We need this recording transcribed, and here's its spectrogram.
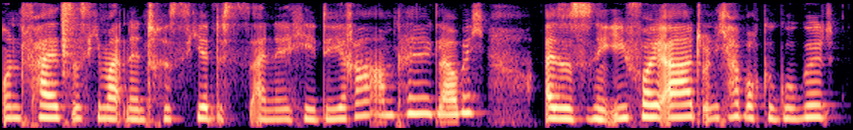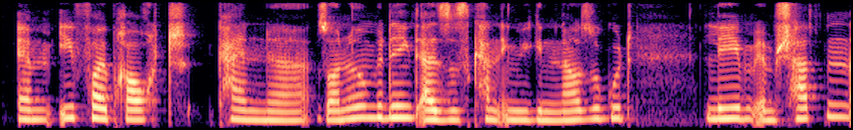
Und falls es jemanden interessiert, ist es eine Hedera-Ampel, glaube ich. Also es ist eine Efeu-Art und ich habe auch gegoogelt, ähm, Efeu braucht keine Sonne unbedingt, also es kann irgendwie genauso gut leben im Schatten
